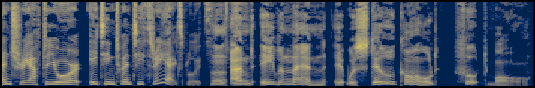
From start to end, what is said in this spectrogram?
century after your 1823 exploits. Mm, and even then, it was still called football.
